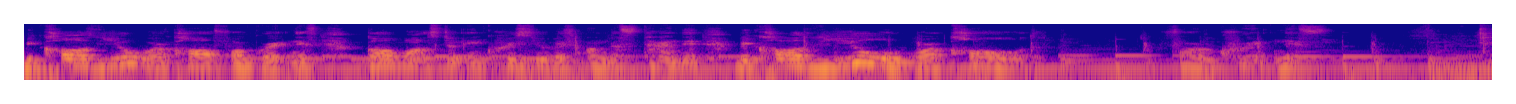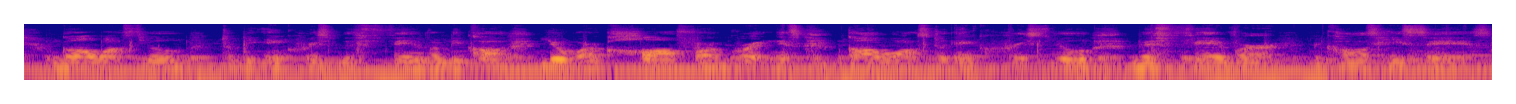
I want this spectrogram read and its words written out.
Because you were called for greatness, God wants to increase you with understanding. Because you were called for greatness. God wants you to be increased with favor because you were called for greatness. God wants to increase you with favor because He says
